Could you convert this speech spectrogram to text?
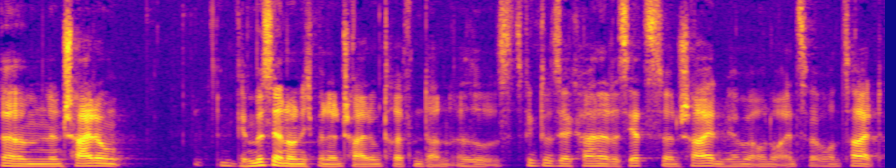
ähm, eine Entscheidung, wir müssen ja noch nicht mehr eine Entscheidung treffen dann. Also es zwingt uns ja keiner, das jetzt zu entscheiden. Wir haben ja auch nur ein, zwei Wochen Zeit.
